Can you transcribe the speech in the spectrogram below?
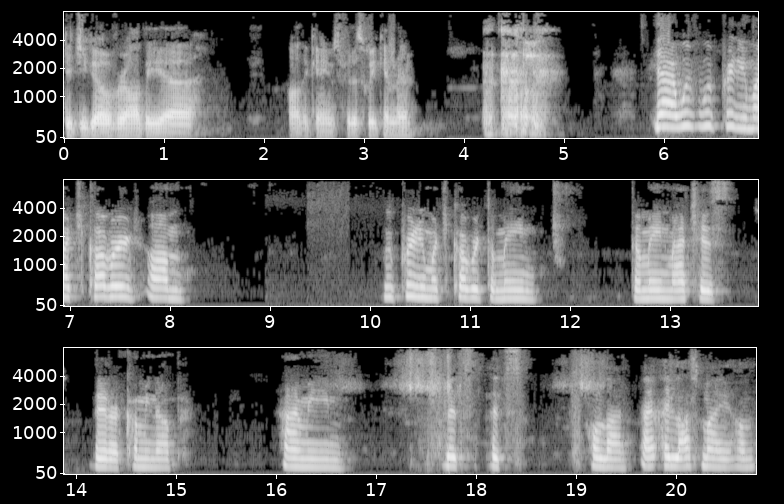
Did you go over all the uh, all the games for this weekend then? Yeah, we've we pretty much covered um we pretty much covered the main the main matches that are coming up. I mean, let's let's hold on. I, I lost my um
